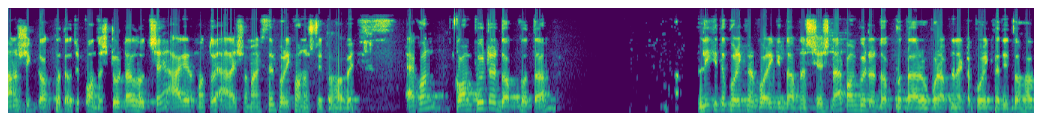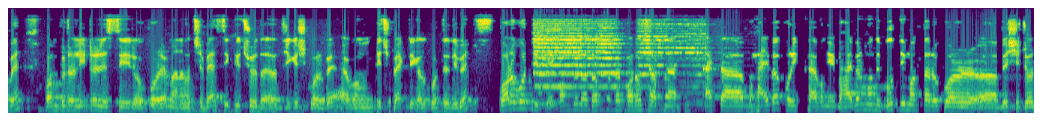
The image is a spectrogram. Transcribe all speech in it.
মানসিক দক্ষতা হচ্ছে পঞ্চাশ। টোটাল হচ্ছে আগের মতোই আড়াইশো মার্কসের পরীক্ষা অনুষ্ঠিত হবে। এখন কম্পিউটার দক্ষতা লিখিত পরীক্ষার পরে কিন্তু আপনার শেষ না। কম্পিউটার দক্ষতার উপর আপনার একটা পরীক্ষা দিতে হবে। কম্পিউটার লিটারেসির উপরে মানে হচ্ছে বেসিক কিছু জিজ্ঞেস করবে এবং কিছু প্র্যাকটিক্যাল করতে দিবে। পরবর্তীতে কম্পিউটার দক্ষতার পর হচ্ছে আপনার একটা ভাইবা পরীক্ষা এবং এই ভাইবার মধ্যে বুদ্ধিমত্তার উপর বেশি জোর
